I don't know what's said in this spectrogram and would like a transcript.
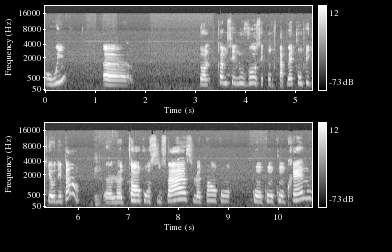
oui, euh, comme c'est nouveau, c'est ça peut être compliqué au départ. Euh, le temps qu'on s'y fasse, le temps qu'on qu'on comprenne,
